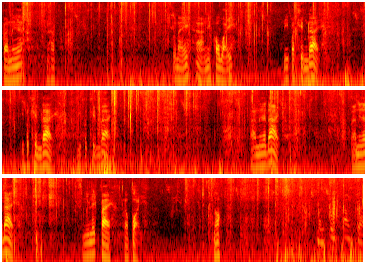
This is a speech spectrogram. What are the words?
ปลาเนื้อนะครับ ตัวไหนอ่านี่พอไหว นี่ปลาเค็มได้นี่ปลาเค็มได้นี่ปลาเค็มได้ปลาเนื้อได้ปลาเนื้อได้อันนี้เล็กไปเราปล่อยเนาะมันค่อนข้างจะ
